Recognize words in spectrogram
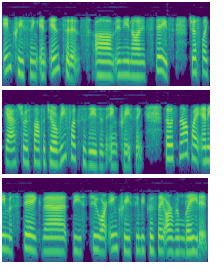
increasing in incidence um, in the United States, just like gastroesophageal reflux disease is increasing. So it's not by any mistake that these two are increasing because they are related.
